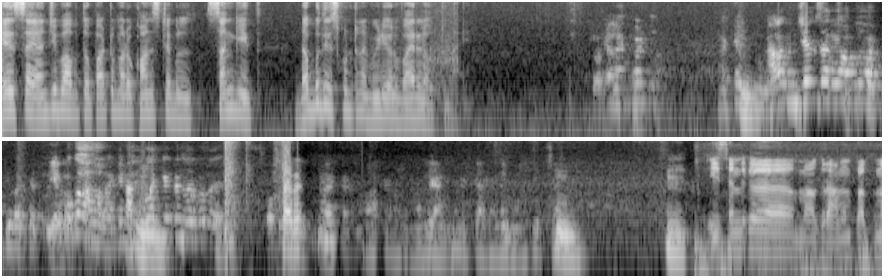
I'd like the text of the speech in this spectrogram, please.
ఏఎస్ఐ అంజిబాబుతో పాటు మరో కానిస్టేబుల్ సంగీత్ డబ్బు తీసుకుంటున్న వీడియోలు వైరల్ అవుతున్నాయి. రీసెంట్గా మా గ్రామం పక్కన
